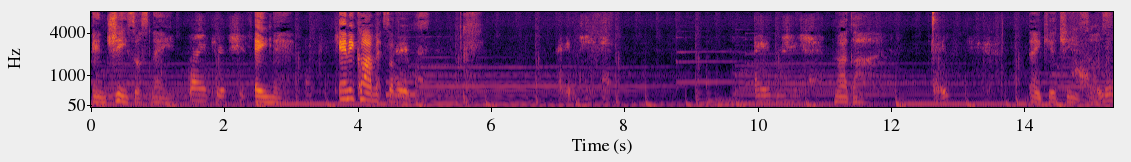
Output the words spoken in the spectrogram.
In Jesus' name, Thank you, Jesus. amen. Any comments of yours? Amen. My God. Thank you, Jesus.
